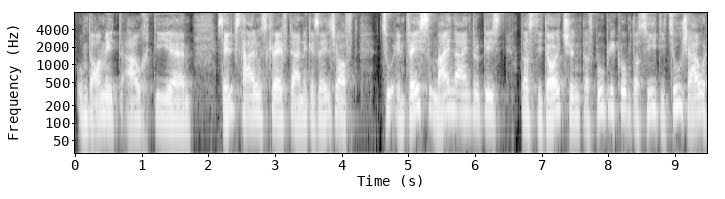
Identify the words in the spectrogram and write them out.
um damit auch die äh, Selbstheilungskräfte einer Gesellschaft zu entfesseln. Mein Eindruck ist, dass die Deutschen, das Publikum, dass sie, die Zuschauer,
